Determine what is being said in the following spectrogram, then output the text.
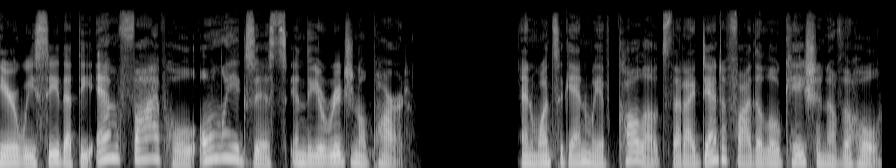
Here we see that the M5 hole only exists in the original part. And once again, we have callouts that identify the location of the hole.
